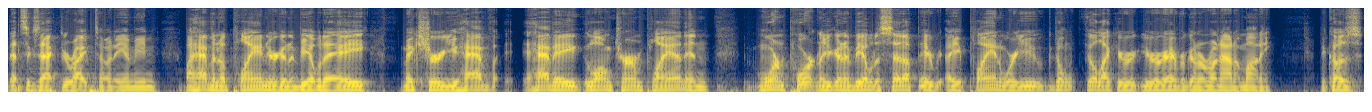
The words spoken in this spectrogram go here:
That's exactly right, Tony. I mean, by having a plan, you're going to be able to a make sure you have have a long-term plan and more importantly you're going to be able to set up a, a plan where you don't feel like you're you're ever going to run out of money. Because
